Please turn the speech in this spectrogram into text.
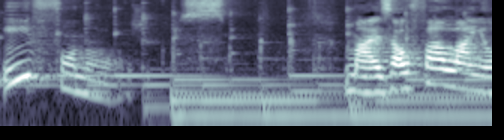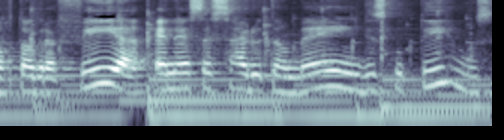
e fonológicos. Mas ao falar em ortografia, é necessário também discutirmos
